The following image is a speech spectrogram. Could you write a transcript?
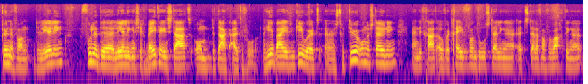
kunnen van de leerling, voelen de leerlingen zich beter in staat om de taken uit te voeren. Hierbij is een keyword uh, structuurondersteuning en dit gaat over het geven van doelstellingen, het stellen van verwachtingen,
